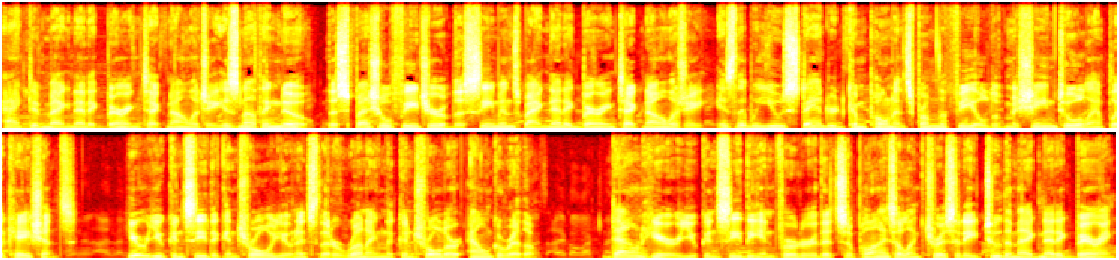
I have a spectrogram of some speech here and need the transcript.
active magnetic bearing technology is nothing new. The special feature of the Siemens magnetic bearing technology is that we use standard components from the field of machine tool applications. Here you can see the control units that are running the controller algorithm. Down here you can see the inverter that supplies electricity to the magnetic bearing.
